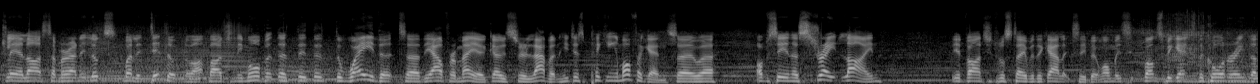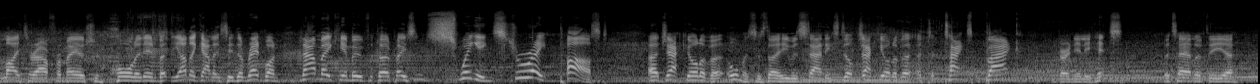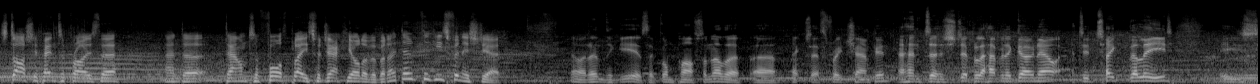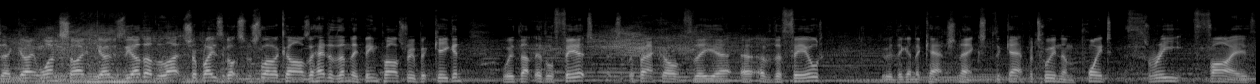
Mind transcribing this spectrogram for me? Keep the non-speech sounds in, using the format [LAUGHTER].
and clear last time around. It looks, well, it did look marginally more, but the, the, the, the way that uh, the Alfa Romeo goes through Lavant, he's just picking him off again. So uh, obviously in a straight line, the advantage will stay with the Galaxy. But once we get to the cornering, the lighter Alfa Romeo should haul it in. But the other Galaxy, the red one, now making a move for third place and swinging straight past uh, Jackie Oliver, almost as though he was standing still. Jackie Oliver attacks back, very nearly hits the tail of the uh, Starship Enterprise there, and uh, down to fourth place for Jackie Oliver. But I don't think he's finished yet. No, I don't think he is. They've gone past another uh, XF3 champion, [LAUGHS] and uh, Stippler having a go now to take the lead. He's uh, going one side, goes the other. The lights are ablaze. They've got some slower cars ahead of them. They've been past Rupert Keegan with that little Fiat. At the back of the uh, uh, of the field. Who are they going to catch next? The gap between them, 0.35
